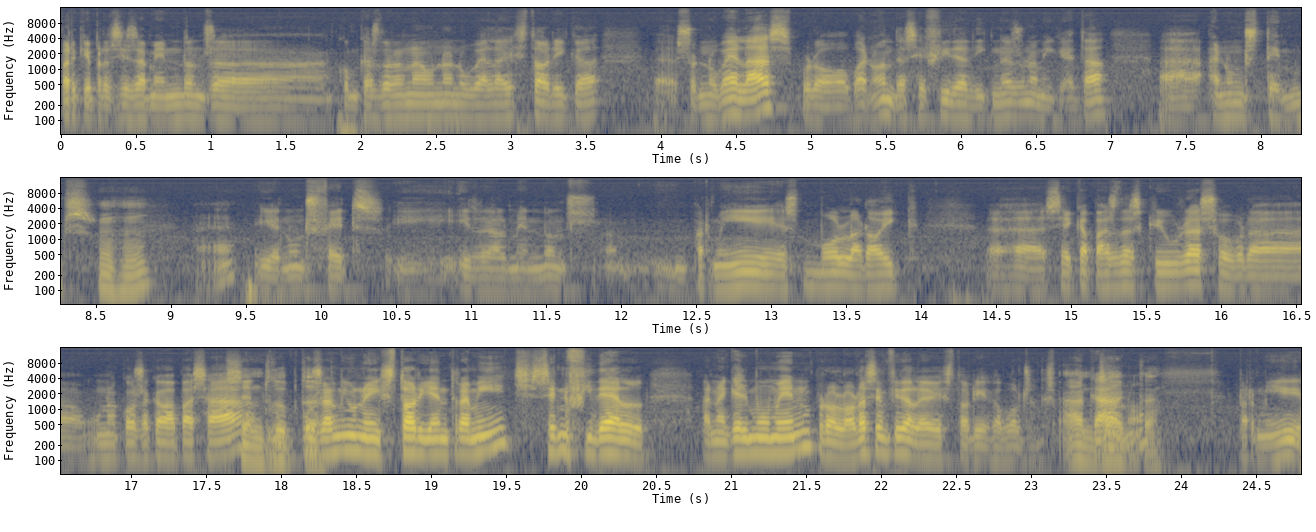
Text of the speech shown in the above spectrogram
perquè precisament, doncs, eh, com que es donen a una novel·la històrica, eh, són novel·les, però bueno, han de ser fidedignes una miqueta eh, en uns temps Uh -huh. eh, i en uns fets, i, i realment, doncs, per mi és molt heroic eh, ser capaç d'escriure sobre una cosa que va passar, posant-li una història entremig, sent fidel en aquell moment, però alhora sent fidel a la història que vols explicar. Exacte. No? Per mi,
